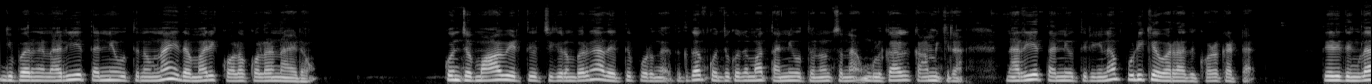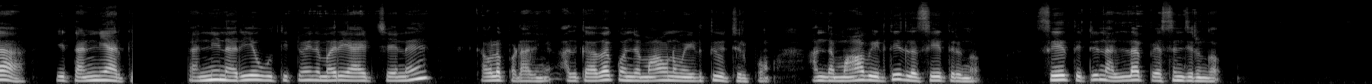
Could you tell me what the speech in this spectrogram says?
இங்கே பாருங்கள் நிறைய தண்ணி ஊற்றினோம்னா இதை மாதிரி கொல கொலன்னு ஆகிடும் கொஞ்சம் மாவு எடுத்து வச்சுக்கிறோம் பாருங்கள் அதை எடுத்து போடுங்க. அதுக்கு தான் கொஞ்சம் கொஞ்சமாக தண்ணி ஊற்றணும்னு சொன்னேன். உங்களுக்காக காமிக்கிறேன். நிறைய தண்ணி ஊற்றிட்டிங்கன்னா பிடிக்க வராது குழக்கட்டை. தெரியுதுங்களா? இது தண்ணியாக இருக்குது தண்ணி நிறைய ஊற்றிட்டோம் இந்த மாதிரி ஆயிடுச்சேன்னு கவலைப்படாதீங்க. அதுக்காக தான் கொஞ்சம் மாவு நம்ம எடுத்து வச்சுருப்போம். அந்த மாவு எடுத்து இதில் சேர்த்துருங்க. சேர்த்துட்டு நல்லா பிசைஞ்சிருங்க.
